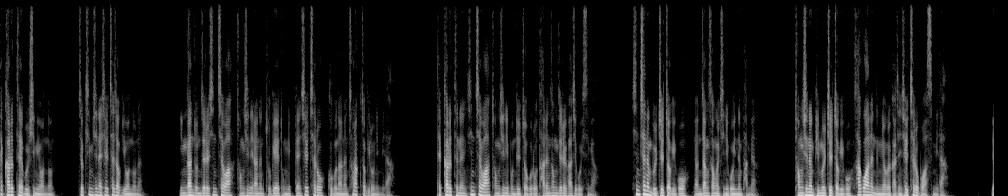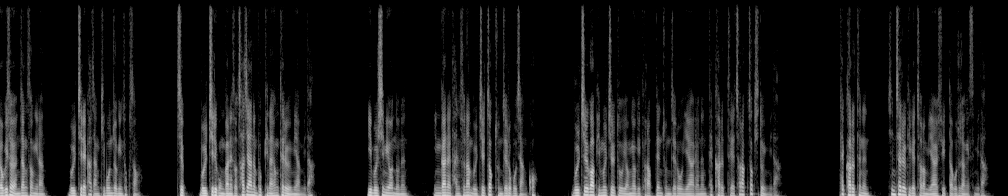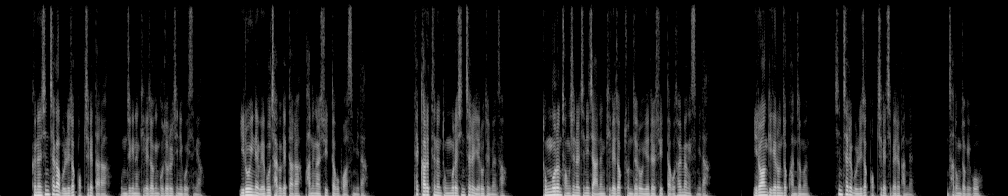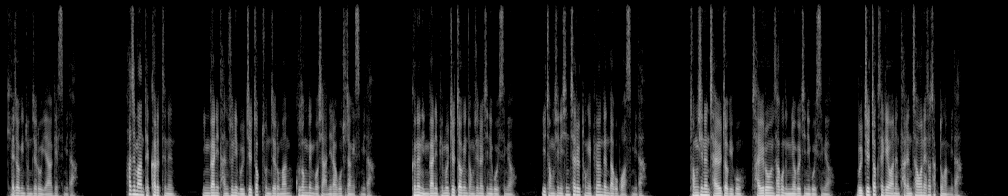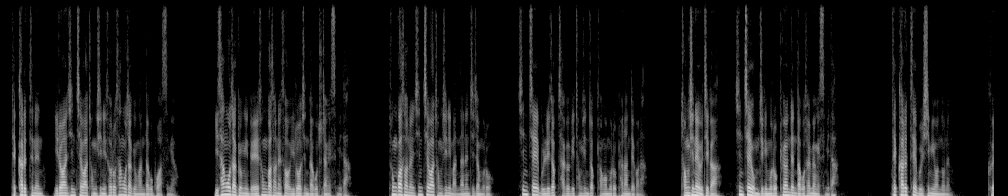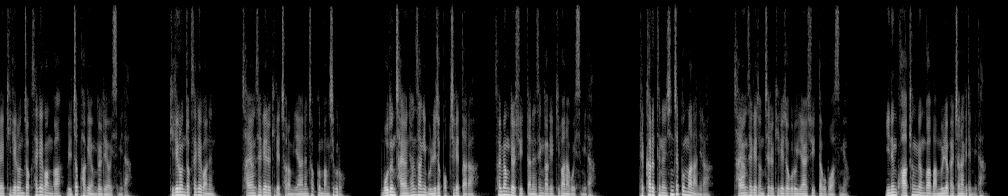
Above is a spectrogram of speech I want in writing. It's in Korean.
테카르트의 물심이원론, 즉 심신의 실체적 이원론은 인간 존재를 신체와 정신이라는 두 개의 독립된 실체로 구분하는 철학적 이론입니다. 데카르트는 신체와 정신이 본질적으로 다른 성질을 가지고 있으며 신체는 물질적이고 연장성을 지니고 있는 반면 정신은 비물질적이고 사고하는 능력을 가진 실체로 보았습니다. 여기서 연장성이란 물질의 가장 기본적인 속성, 즉 물질이 공간에서 차지하는 부피나 형태를 의미합니다. 이 물심이원론은 인간을 단순한 물질적 존재로 보지 않고 물질과 비물질 두 영역이 결합된 존재로 이해하려는 테카르트의 철학적 시도입니다. 테카르트는 신체를 기계처럼 이해할 수 있다고 주장했습니다. 그는 신체가 물리적 법칙에 따라 움직이는 기계적인 구조를 지니고 있으며 이로 인해 외부 자극에 따라 반응할 수 있다고 보았습니다. 테카르트는 동물의 신체를 예로 들면서 동물은 정신을 지니지 않은 기계적 존재로 이해될 수 있다고 설명했습니다. 이러한 기계론적 관점은 신체를 물리적 법칙의 지배를 받는 자동적이고 기계적인 존재로 이해하게 했습니다. 하지만 데카르트는 인간이 단순히 물질적 존재로만 구성된 것이 아니라고 주장했습니다. 그는 인간이 비물질적인 정신을 지니고 있으며 이 정신이 신체를 통해 표현된다고 보았습니다. 정신은 자율적이고 자유로운 사고 능력을 지니고 있으며 물질적 세계와는 다른 차원에서 작동합니다. 데카르트는 이러한 신체와 정신이 서로 상호작용한다고 보았으며 이 상호작용이 뇌의 송과선에서 이루어진다고 주장했습니다. 송과선은 신체와 정신이 만나는 지점으로 신체의 물리적 자극이 정신적 경험으로 변환되거나 정신의 의지가 신체의 움직임으로 표현된다고 설명했습니다. 데카르트의 물심이원론은 그의 기계론적 세계관과 밀접하게 연결되어 있습니다. 기계론적 세계관은 자연 세계를 기계처럼 이해하는 접근 방식으로 모든 자연 현상이 물리적 법칙에 따라 설명될 수 있다는 생각에 기반하고 있습니다. 데카르트는 신체뿐만 아니라 자연 세계 전체를 기계적으로 이해할 수 있다고 보았으며 이는 과학혁명과 맞물려 발전하게 됩니다.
